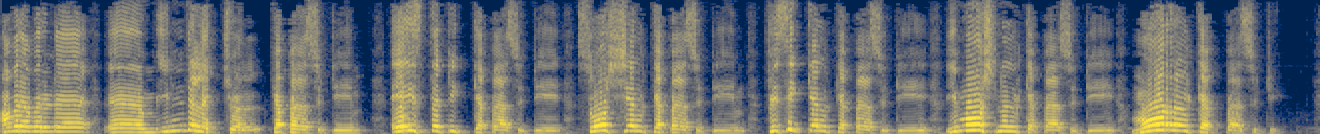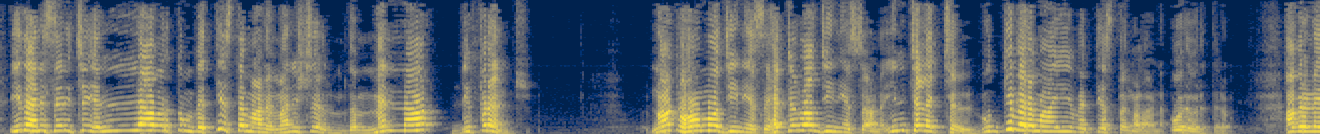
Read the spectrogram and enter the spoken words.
അവരവരുടെ intellectual capacity aesthetic capacity social capacity physical capacity emotional capacity moral capacity ഇതനുസരിച്ച് എല്ലാവർക്കും വ്യത്യസ്തമാണ്. മനുഷ്യർ the men are different not homogeneous heterogeneous ആണ്. ഇന്റലക്ച്വൽ ബുദ്ധിപരമായി വ്യത്യസ്തങ്ങളാണ് ഓരോരുത്തരും. അവരുടെ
